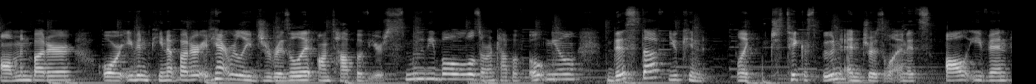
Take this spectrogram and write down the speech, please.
almond butter or even peanut butter, it can't really drizzle it on top of your smoothie bowls or on top of oatmeal. This stuff you can like just take a spoon and drizzle and it's all even.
